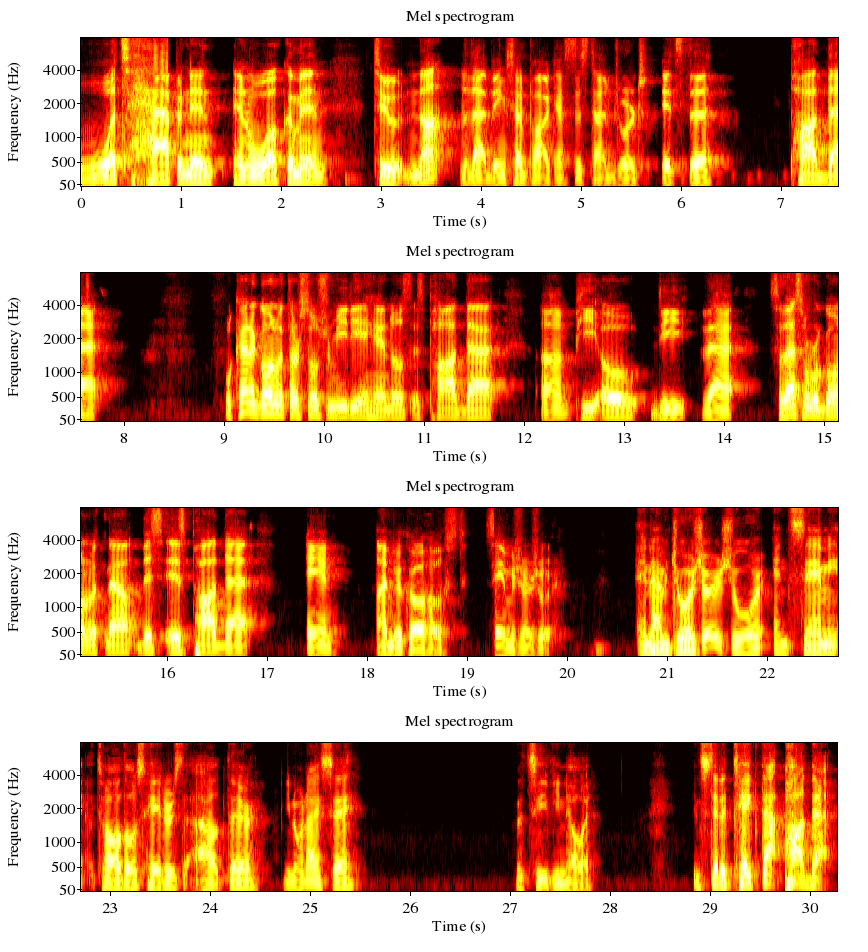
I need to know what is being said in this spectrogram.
What's happening? And welcome in to not the That Being Said podcast this time, George. It's the Pod That. We're kind of going with our social media handles is Pod That, um, P O D That. So that's what we're going with now. This is Pod That, and I'm your co-host, Sammy George. And I'm George Arjour. And Sammy, to all those haters out there, you know what I say? Let's see if you know it instead of take that pod that.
